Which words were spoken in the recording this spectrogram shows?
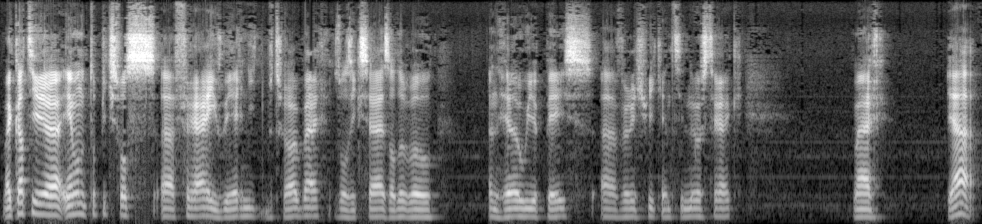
maar ik had hier, eh, een van de topics was eh, Ferrari weer niet betrouwbaar. Zoals ik zei, ze hadden wel een heel goede pace vorig weekend in Oostenrijk. Maar ja,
